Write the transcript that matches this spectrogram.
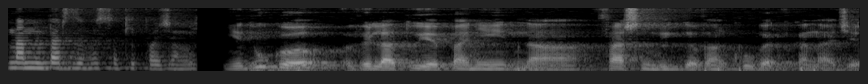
mamy bardzo wysoki poziom. Niedługo wylatuje Pani na Fashion Week do Vancouver w Kanadzie.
